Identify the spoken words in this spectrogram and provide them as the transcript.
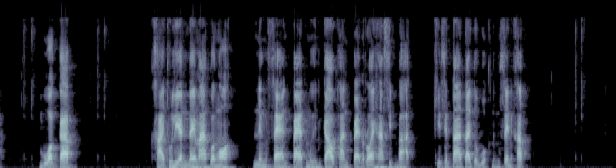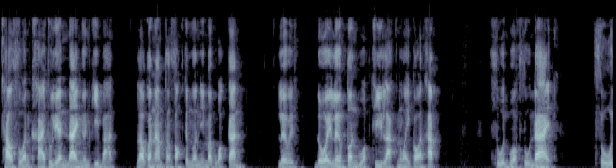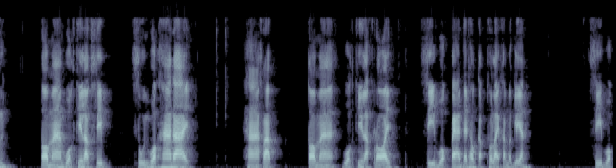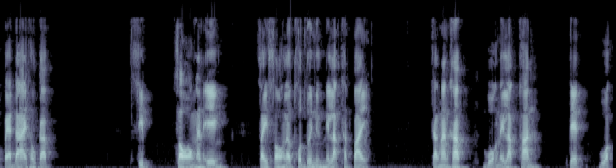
บวกกับ ขายทุเรียนได้มากกว่าเงาะ 189,850 บาท ขีดเส้นใต้ใต้ตัวบวก 1 เส้นครับ ชาวสวนขายทุเรียนได้เงินกี่บาท เราก็นำทั้งสองจำนวนนี้มาบวกกันเริ่มโดยเริ่มต้นบวกที่หลักหน่วยก่อนครับ 0 บวก 0 ได้ 0 ต่อมาบวกที่หลัก10 0บวก5ได้5ครับ ต่อมาบวกที่หลักร้อย4บวก8ได้เท่ากับเท่าไหร่ครับนักเรียน4บวก8ได้เท่ากับ12นั่นเอง ใส่2แล้วทดด้วย1ในหลักถัดไป จากนั้นครับบวกในหลักพัน7บวก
